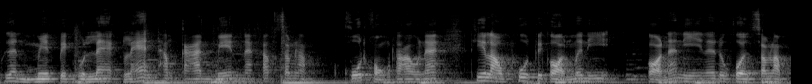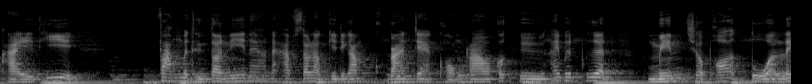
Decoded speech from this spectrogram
เพื่อนๆเม้นเป็นคนแรกและทำการเม้นนะครับสำหรับโค้ดของเรานะที่เราพูดไปก่อนเมื่อนี้ก่อนหน้านี้นะทุกคนสำหรับใครที่ ฟังมาถึงตอนนี้แล้วนะครับสำหรับกิจกรรมการแจกของเราก็คือให้เพื่อนๆเม้นเฉพาะตัวเล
